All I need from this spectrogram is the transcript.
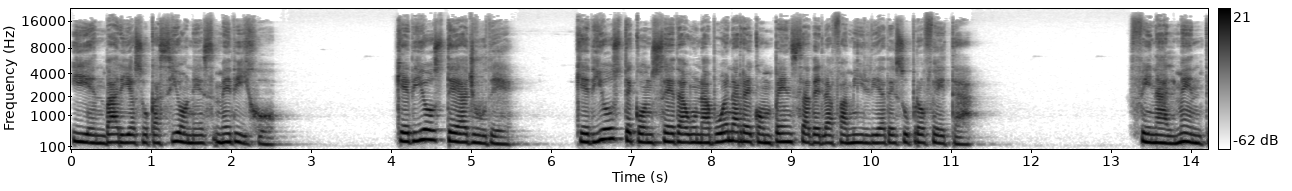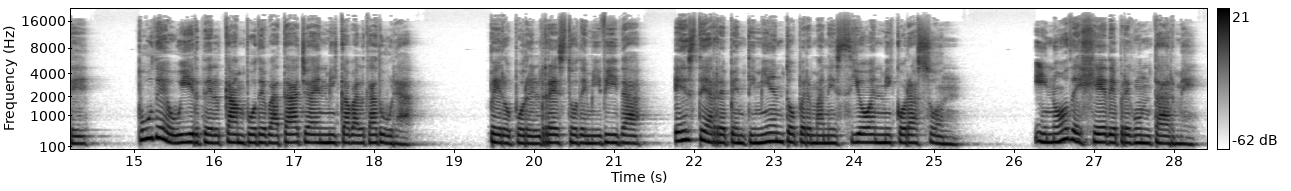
y en varias ocasiones me dijo, Que Dios te ayude, que Dios te conceda una buena recompensa de la familia de su profeta. Finalmente, pude huir del campo de batalla en mi cabalgadura pero por el resto de mi vida este arrepentimiento permaneció en mi corazón. Y no dejé de preguntarme,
